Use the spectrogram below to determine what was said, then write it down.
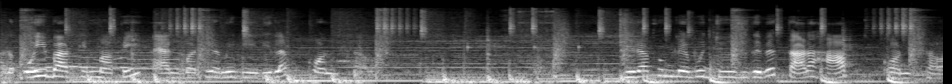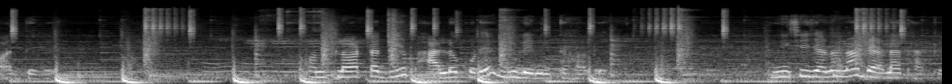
আর ওই বাটির মাপেই এক বাটি আমি দিয়ে দিলাম কর্নফ্লাওয়ার যেরকম লেবুর জুস দেবে, তার হাফ কর্নফ্লাওয়ার দেবে। কর্নফ্লাওয়ারটা দিয়ে ভালো করে গুলে নিতে হবে। নিচে যেন না ডেলা থাকে।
